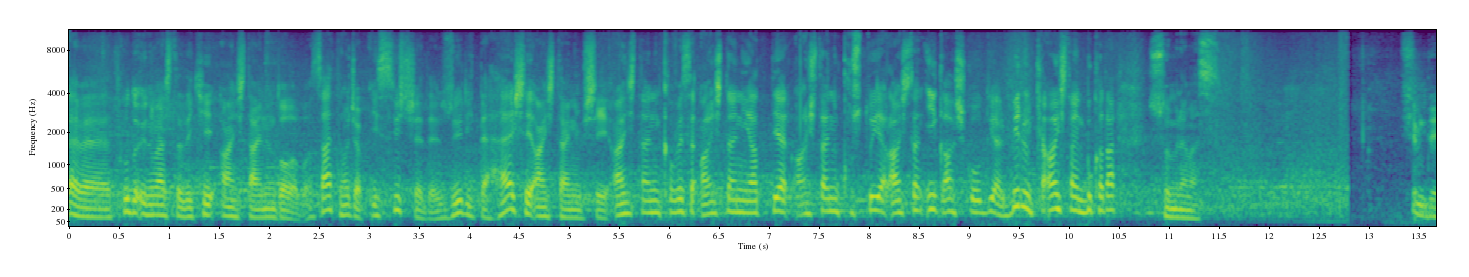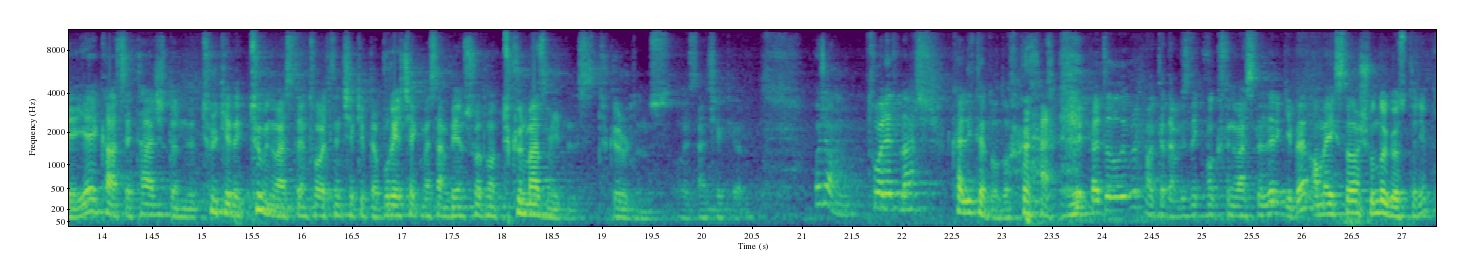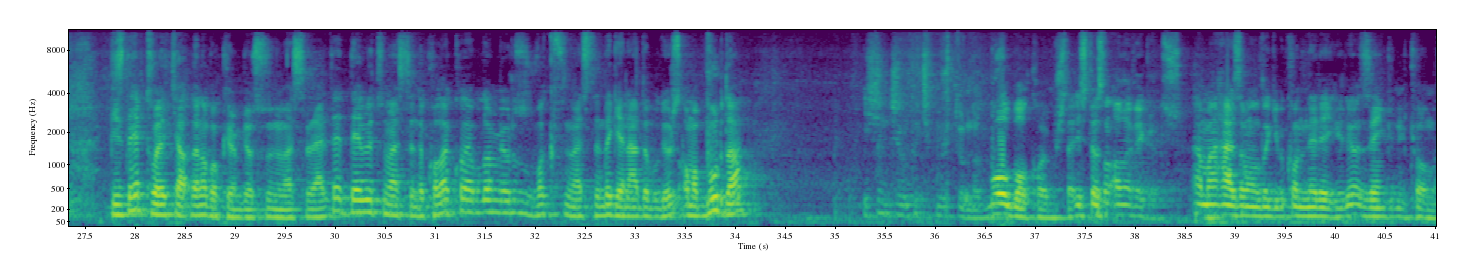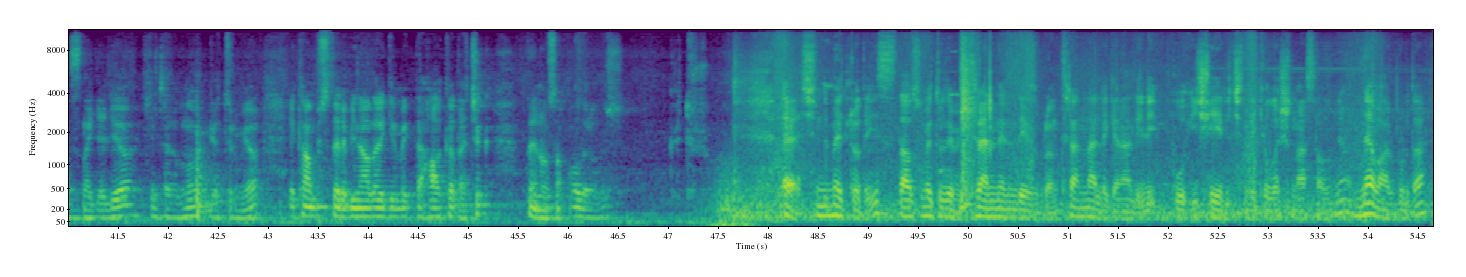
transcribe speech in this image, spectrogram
Evet, bu da üniversitedeki Einstein'ın dolabı. Zaten hocam İsviçre'de, Zürih'te her şey Einstein'ın bir şeyi. Einstein'ın kafesi, Einstein'ın yattığı yer, Einstein'ın kustuğu yer, Einstein ilk aşık olduğu yer. Bir ülke Einstein bu kadar sömüremez. Şimdi YKS tercih döneminde Türkiye'deki tüm üniversitelerin tuvaletini çekip de buraya çekmesem benim suratıma tükürmez miydiniz? Tükürürdünüz. O yüzden çekiyorum. Hocam tuvaletler kalite dolu. kalite dolu bırak hakikaten bizdeki vakıf üniversiteleri gibi ama ekstra şunu da göstereyim. Bizde hep tuvalet kağıtlarına bakıyorum biliyorsunuz üniversitelerde. Devlet üniversitelerinde kolay kolay bulamıyoruz. Vakıf üniversitelerinde genelde buluyoruz ama burada İşin cılkı çıkmış durumda. Bol bol koymuşlar. İstiyorsan al eve götür. Ama her zaman olduğu gibi konu nereye geliyor? Zengin ülke olmasına geliyor. Kimse de bunu götürmüyor. E, kampüslere, binalara girmekte halka da açık. Ben olsam olur olur. Götür. Evet şimdi metrodayız. Daha sonra metro demiyorum. Trenlerindeyiz buranın. Trenlerle genelde bu şehir içindeki ulaşımlar sağlanıyor. Ne var burada?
